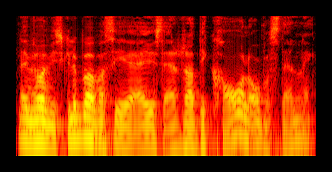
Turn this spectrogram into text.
Nej, vad vi skulle behöva se är just en radikal omställning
